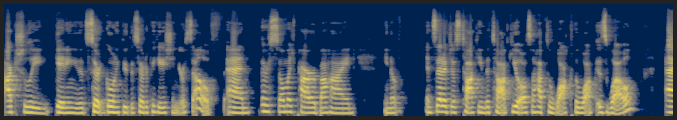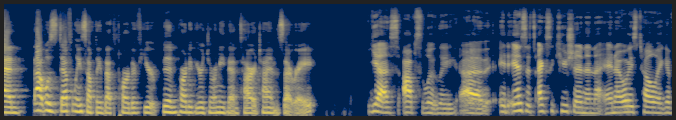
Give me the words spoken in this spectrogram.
actually getting the cert going through the certification yourself. And there's so much power behind you know instead of just talking the talk, you also have to walk the walk as well. And that was definitely something that's part of your been part of your journey the entire time. Is that right? Yes, absolutely. Uh, it is. It's execution, and I, and I always tell like if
